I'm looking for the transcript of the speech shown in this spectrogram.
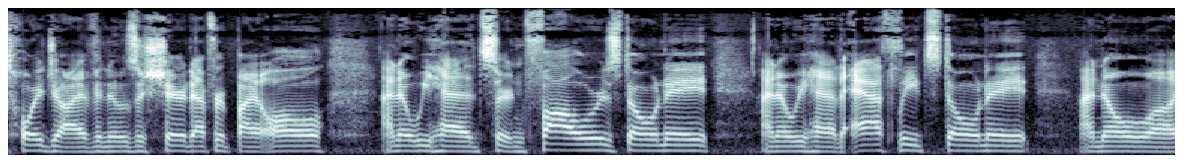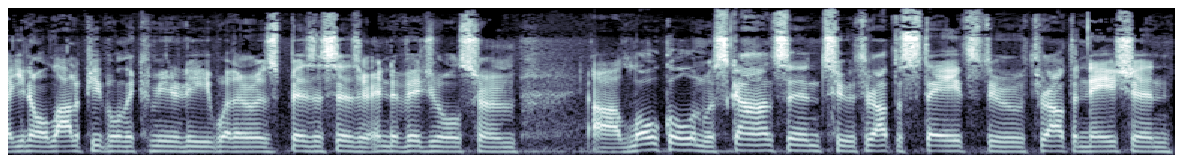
toy drive, and it was a shared effort by all. I know we had certain followers donate. I know we had athletes donate. I know uh, you know a lot of people in the community, whether it was businesses or individuals from uh, local in Wisconsin to throughout the states to throughout the nation.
